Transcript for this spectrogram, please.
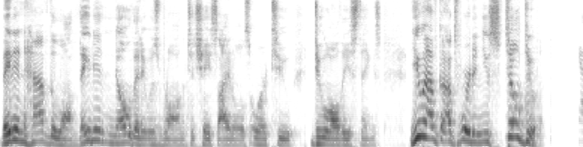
They didn't have the law. They didn't know that it was wrong to chase idols or to do all these things. You have God's word and you still do it. yeah.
